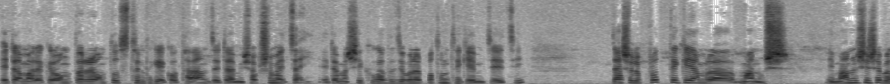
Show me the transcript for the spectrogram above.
এটা আমার একটা অন্তরের অন্তঃস্থল থেকে কথা যেটা আমি সবসময় চাই। এটা আমার শিক্ষকতা জীবনের প্রথম থেকে আমি চেয়েছি। যে আসলে প্রত্যেকে আমরা মানুষ। এই মানুষ হিসেবে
